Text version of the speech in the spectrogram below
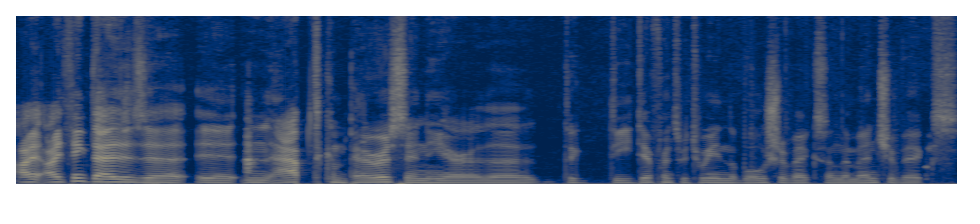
I, I think that is a, a, an apt comparison here. The, the the difference between the Bolsheviks and the Mensheviks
